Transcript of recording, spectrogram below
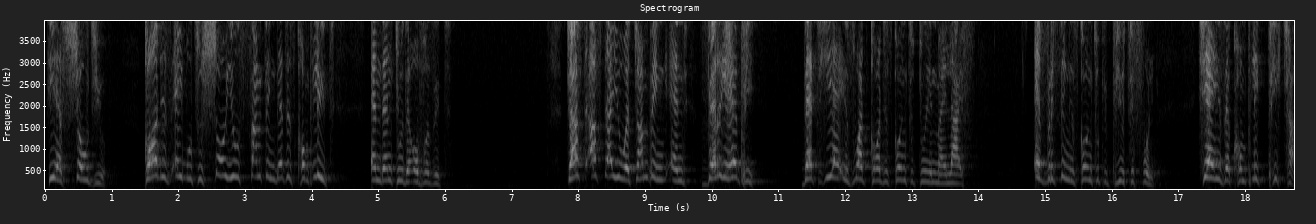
He has showed you. God is able to show you something that is complete and then do the opposite. Just after you were jumping and very happy that here is what God is going to do in my life. Everything is going to be beautiful. Here is a complete picture.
